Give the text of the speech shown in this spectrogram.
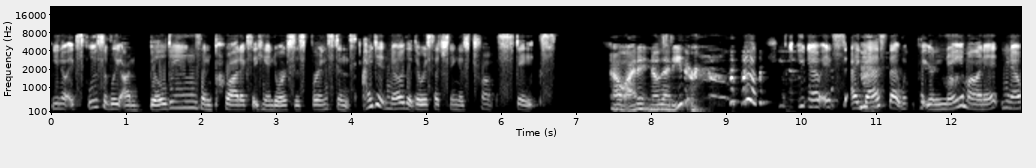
you know, exclusively on buildings and products that he endorses. For instance, I didn't know that there was such thing as Trump steaks. Oh, I didn't know that either. you know, it's I guess that when you put your name on it, you know,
